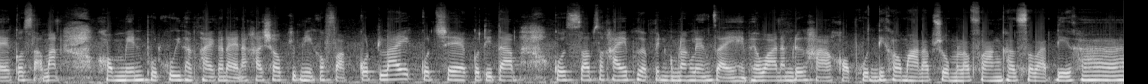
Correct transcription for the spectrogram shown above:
ดๆก็สามารถคอมอมเมนต์พูดคุยทักทายกันได้นะคะ ชอบคลิปนี้ก็ฝากกดไลค์กดแชร์กดติดตาม กดซับสไครป์เพื่อเป็นกำลังแรงใจให้แพรว่าน้ำเด้อค่ะ ขอบคุณที่เข้ามารับชมรับฟังค่ะ สวัสดีค่ะ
